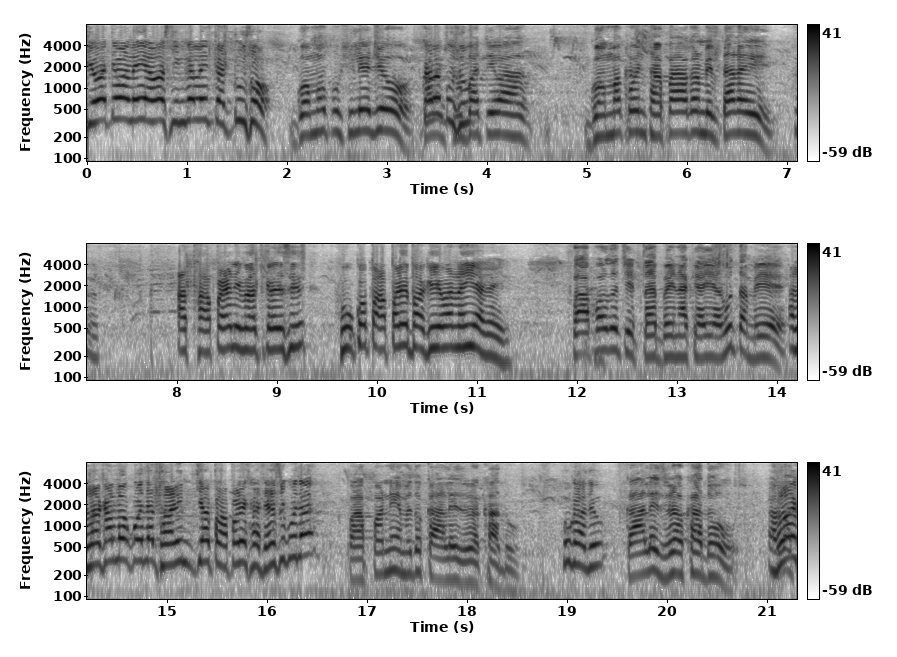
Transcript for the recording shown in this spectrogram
જેવા તેવા નહીં આવા સિંગલ લઈને ટટ્ટું છો. ગોમો પૂછી લેજો. કોને પૂછું? તેવા ગોમાં કોઈ થાપા આગળ મિલતા નહીં. આ થાપાની વાત કરે છે. હું કોઈ પાપડે ભાગી એવા નહીં આવે. પાપડ તો ચેટલા ભાઈ નાખ્યા યાર હું તમે? લગાડમાં કોઈ દા થાળી ત્યાં પાપડે ખાધા છે કોઈ દા પાપડ નહીં અમે તો કાલે જ રખાધો. શું ખાધું? કાલે જ હવે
